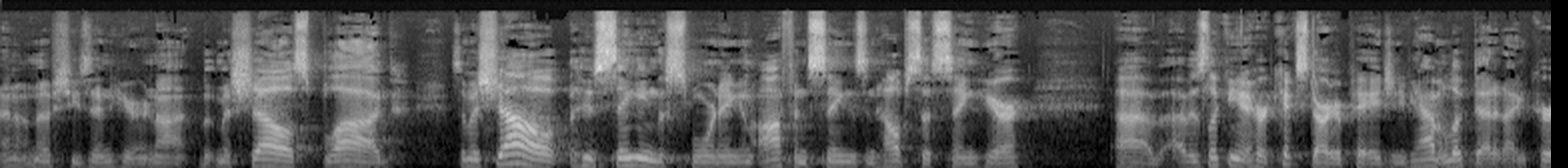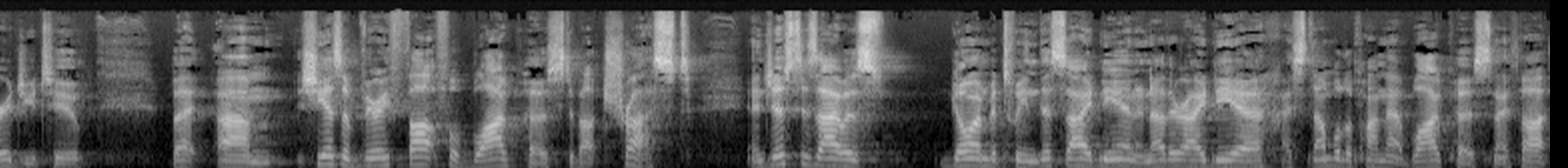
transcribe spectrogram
I don't know if she's in here or not, but Michelle's blog. So, Michelle, who's singing this morning and often sings and helps us sing here, uh, I was looking at her Kickstarter page, and if you haven't looked at it, I encourage you to. But um, she has a very thoughtful blog post about trust. And just as I was going between this idea and another idea, I stumbled upon that blog post and I thought,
